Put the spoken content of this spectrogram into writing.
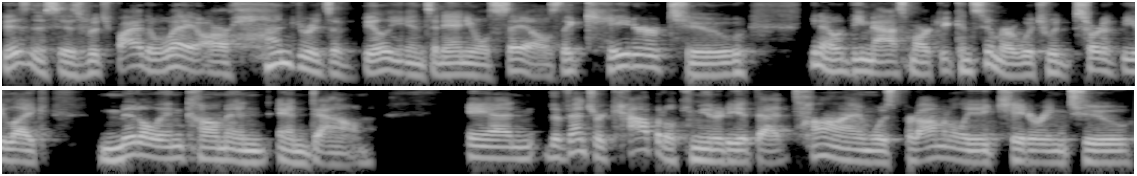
businesses, which by the way are hundreds of billions in annual sales that cater to, you know, the mass market consumer, which would sort of be like middle income and, and down. And the venture capital community at that time was predominantly catering to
